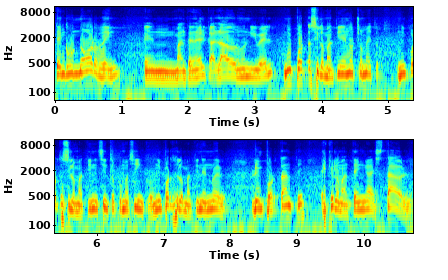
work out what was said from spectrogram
tenga un orden en mantener el calado en un nivel, no importa si lo mantiene en 8 metros, no importa si lo mantiene en 100,5, no importa si lo mantiene en 9, lo importante es que lo mantenga estable.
